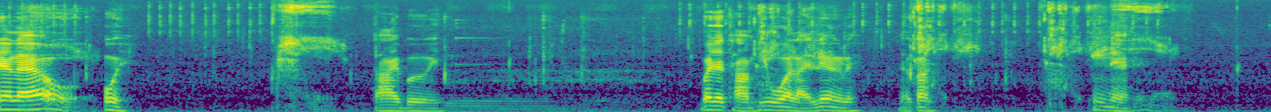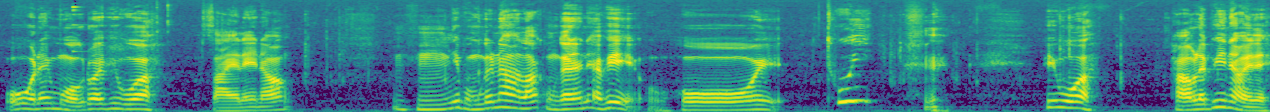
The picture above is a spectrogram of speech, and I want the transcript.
ได้แล้ว โอ้ย ตายเบย ว่าจะถามพี่วัวหลายเรื่องเลย เดี๋ยวก่อน นี่แน่โอ้ ได้หมวกด้วยพี่วัว ใส่เลยน้องอืนี่ผมก็น่ารักเหมือนกันนะเนี่ยพี่ โอ้โหยทุย พี่วัวถามอะไรพี่หน่อยเลย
